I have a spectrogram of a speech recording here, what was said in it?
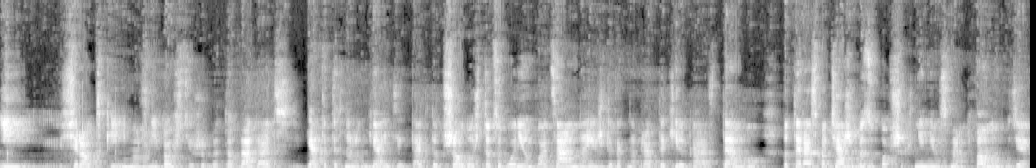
i środki, i możliwości, żeby to badać. Ja ta technologia idzie tak do przodu, to, co było nieopłacalne jeszcze tak naprawdę kilka lat temu, to teraz chociażby z upowszechnieniem smartfonów, gdzie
